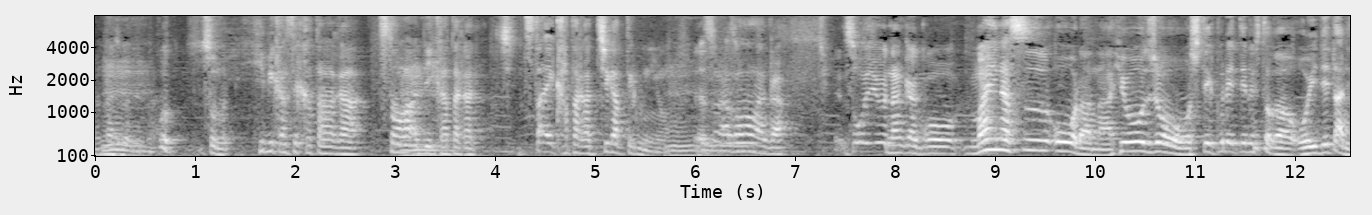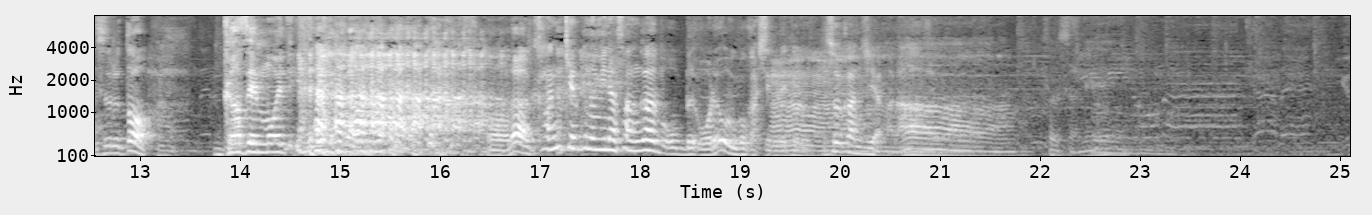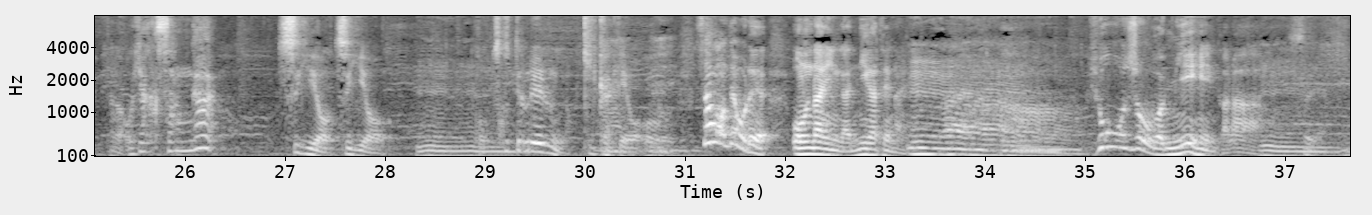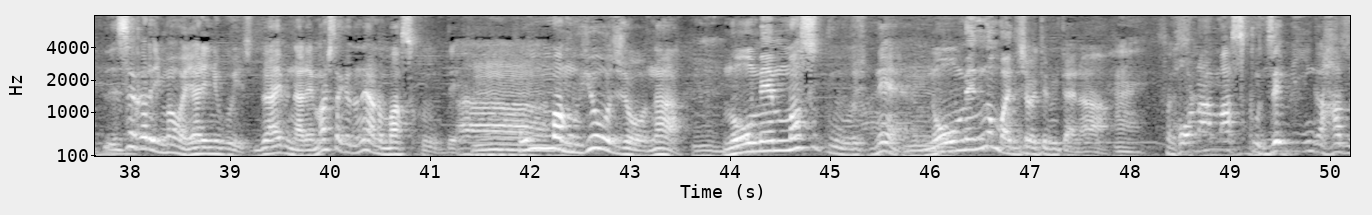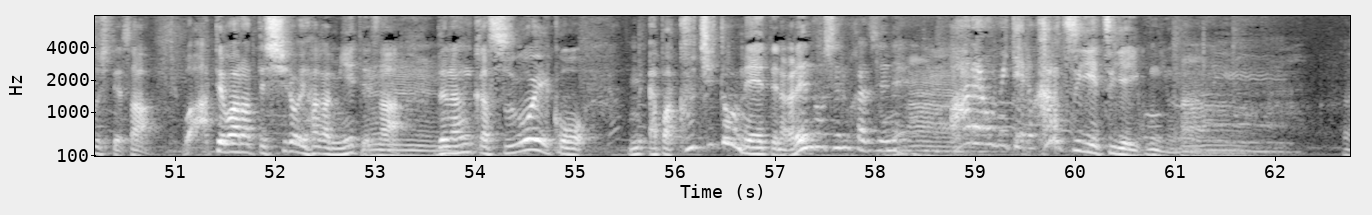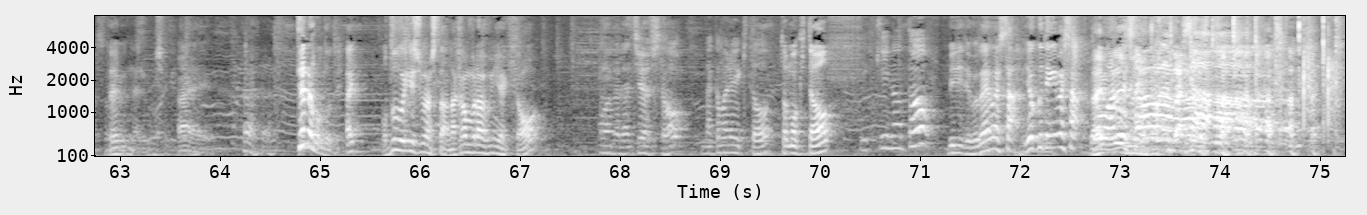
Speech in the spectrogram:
うその響かせ方が伝わり方が、ち伝え方が違ってくるんよ、それはそのなんかそういうなんかこうマイナスオーラな表情をしてくれてる人がおいでたりすると、がぜ燃えてき だから観客の皆さんがお俺を動かしてくれてる。そういう感じやから。そうですよね。らお客さんが次を次をこう作ってくれるんよ。きっかけを、さもで俺オンラインが苦手なんよ。表情が見えへんから、だから今はやりにくいです。だいぶ慣れましたけどねあのマスクで。あほんま無表情な能面マスクね能面の前で喋ってるみたいな。はい。ほらマスク全員が外してさわーって笑って白い歯が見えてさでなんかすごいこうやっぱ口と目ってなんか連動してる感じでねあれを見てるから次へ次へ行くんよな。だいぶ慣れましたけどはい。てなことで、お届けしました中村文明と小野田千代と中村ゆきとともきとゆきのとビリーでございました。よくできました。どうぶもありがとうございました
